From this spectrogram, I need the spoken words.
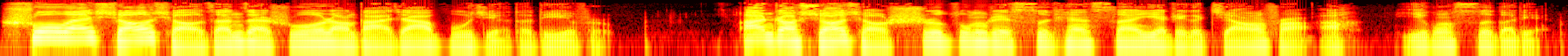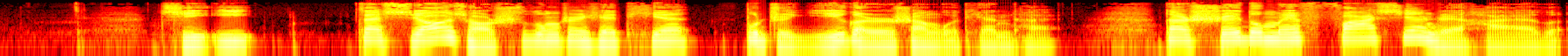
说完小小，咱再说让大家不解的地方。按照小小失踪这四天三夜这个讲法啊，一共四个点。其一，在小小失踪这些天，不止一个人上过天台，但谁都没发现这孩子。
